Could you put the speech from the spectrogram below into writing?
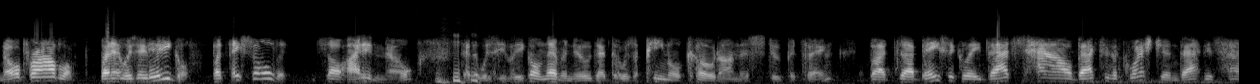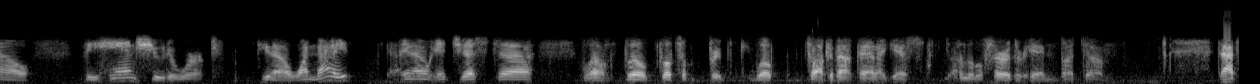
No problem. But it was illegal. But they sold it. So I didn't know that it was illegal. Never knew that there was a penal code on this stupid thing. But uh, basically, that's how, back to the question, that is how the hand shooter worked. You know, one night, you know, it just, uh, well, we'll, we'll, t- we'll talk about that, I guess, a little further in. But um, that's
